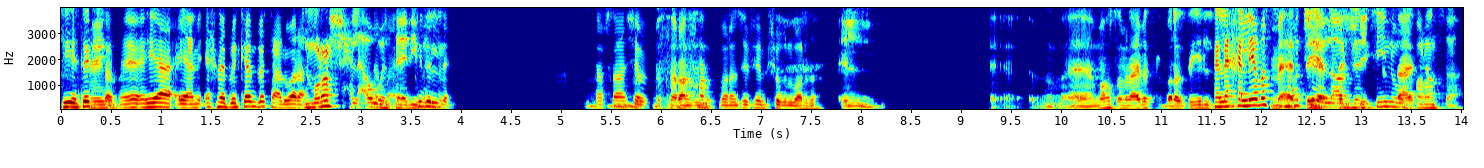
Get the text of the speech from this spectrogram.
هي تكسب. هي, هي يعني إحنا بنتكلم دلوقتي على الورق. المرشح الأول لما أكيد تقريبا. اللي أنا بصراحة شايف البرازيل بصراحة البرازيل فيهم شغل برضه. ال... آه، معظم لعيبة البرازيل خلي خليها بس ماتش مأدية في البيكس الأرجنتين بتاعتها. وفرنسا.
